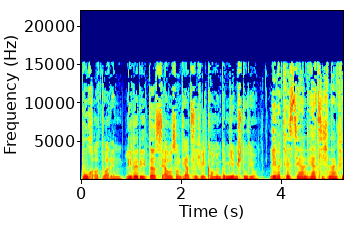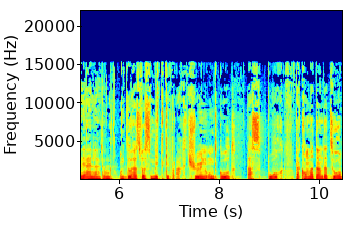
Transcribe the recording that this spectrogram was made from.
Buchautorin. Liebe Rita, Servus und herzlich willkommen bei mir im Studio. Lieber Christian, herzlichen Dank für die Einladung. Und du hast was mitgebracht, schön und gut, das Buch. Da kommen wir dann dazu.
